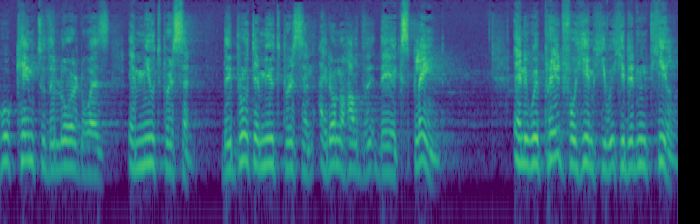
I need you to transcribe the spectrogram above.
who came to the Lord was a mute person. They brought a mute person. I don't know how they explained. And we prayed for him. He, he didn't heal.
